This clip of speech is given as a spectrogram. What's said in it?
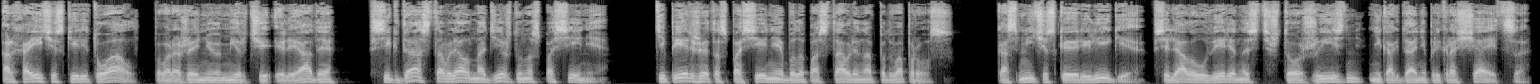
Архаический ритуал, по выражению Мирчи Элиаде, всегда оставлял надежду на спасение. Теперь же это спасение было поставлено под вопрос. Космическая религия вселяла уверенность, что жизнь никогда не прекращается,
